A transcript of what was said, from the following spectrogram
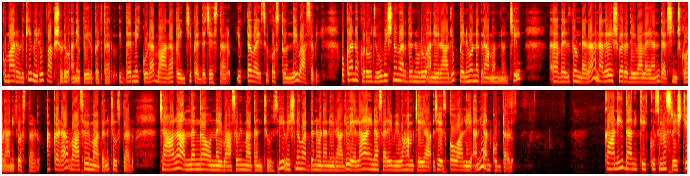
కుమారుడికి విరూపాక్షుడు అనే పేరు పెడతారు. ఇద్దరిని కూడా బాగా పెంచి పెద్ద చేస్తారు. యుక్త వయసుకు వస్తుంది వాసవి. ఒకనొక రోజు విష్ణువర్ధనుడు అనే రాజు పెనుగొండ గ్రామం నుంచి వెళ్తుండగా నగరేశ్వర దేవాలయాన్ని దర్శించుకోవడానికి వస్తాడు. అక్కడ వాసవి మాతను చూస్తాడు. చాలా అందంగా ఉన్న ఈ వాసవి మాతను చూసి విష్ణువర్ధనుడు అనే రాజు ఎలా అయినా సరే వివాహం చేయ చేసుకోవాలి అని అనుకుంటాడు. కానీ దానికి కుసుమ శ్రేష్ఠి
